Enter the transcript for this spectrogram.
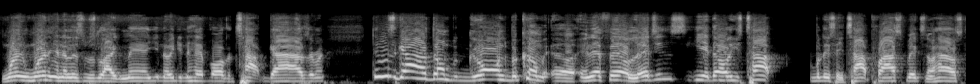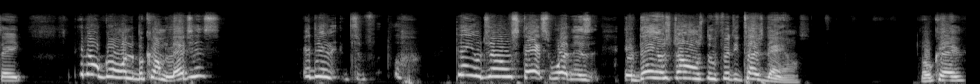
one one analyst was like, man, you know, he didn't have all the top guys around. These guys don't go on to become uh, NFL legends. He had all these top, what they say, top prospects in Ohio State. They don't go on to become legends. And then Daniel Jones' stats wasn't as if Daniel Jones threw 50 touchdowns. Okay.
